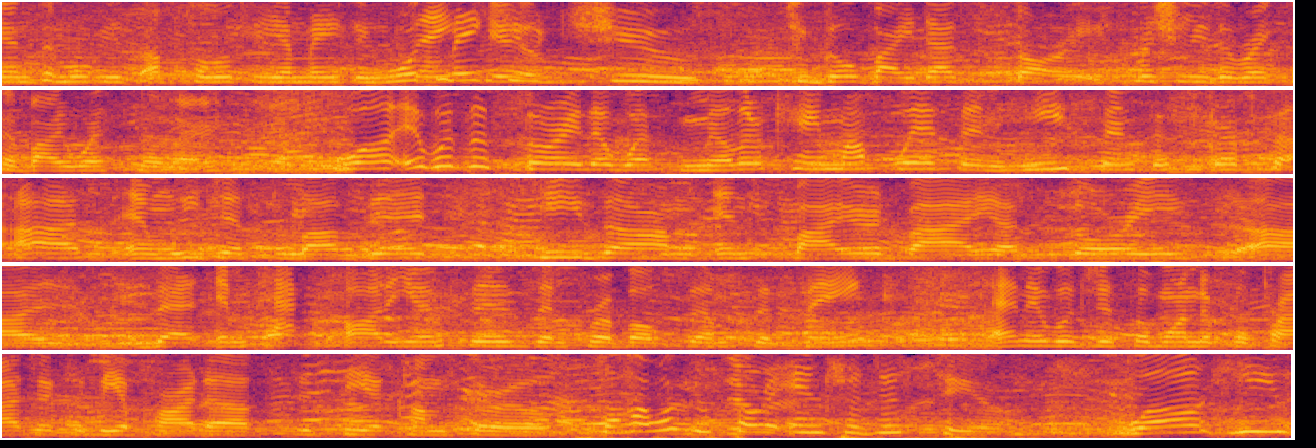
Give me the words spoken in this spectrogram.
and the movie is absolutely amazing. What Thank made you. you. choose to go by that story, especially directed by Wes Miller? Well, it was a story that Wes Miller came up with, and he sent the script to us, and we just loved it. He's um, inspired by uh, stories uh, that impact audiences and provoke them to think, and it was just a wonderful project to be a part of, to see it come through. So, how was the story introduced to you? Well, he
